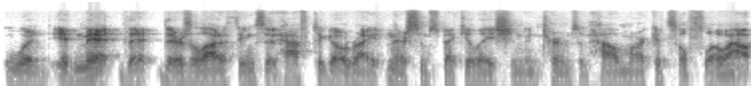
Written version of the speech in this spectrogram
would admit that there's a lot of things that have to go right, and there's some speculation in terms of how markets will flow out.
